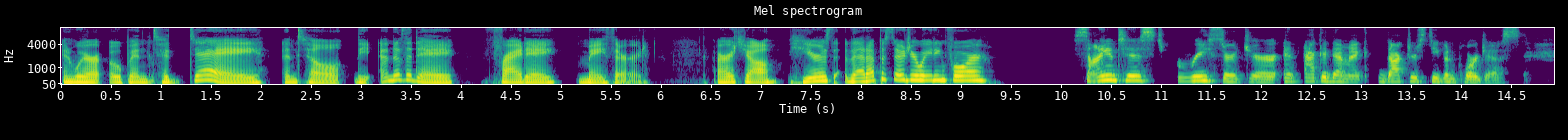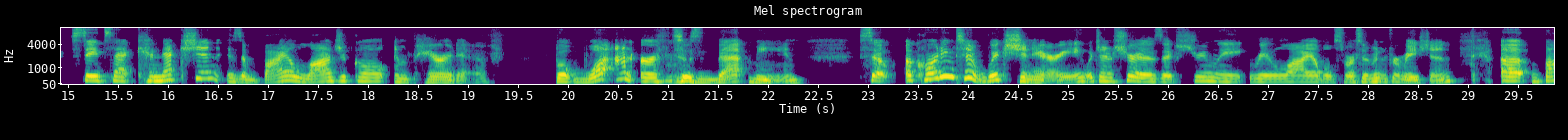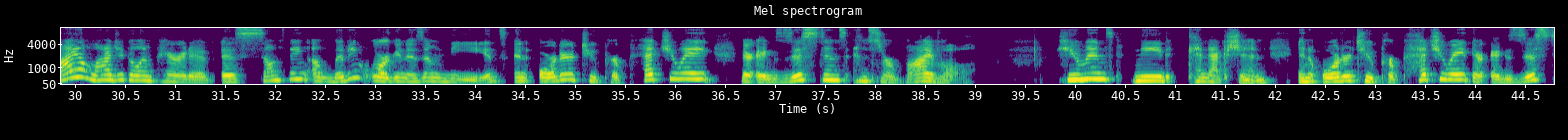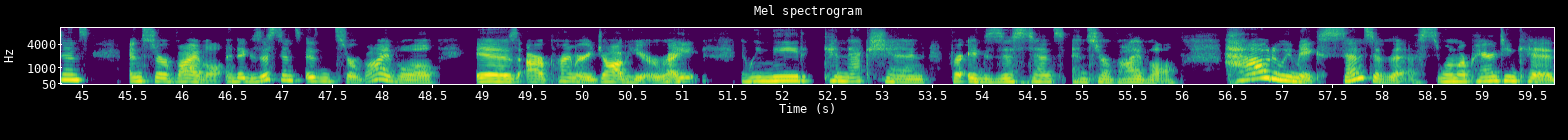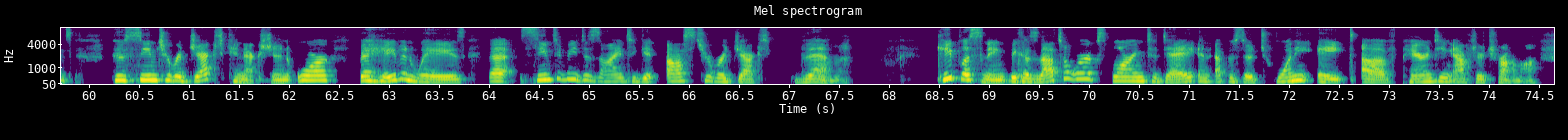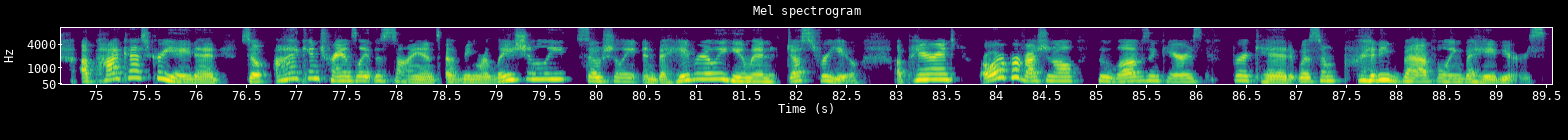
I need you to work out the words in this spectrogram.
and we're open today until the end of the day, Friday, May 3rd. All right, y'all, here's that episode you're waiting for. Scientist, researcher, and academic Dr. Stephen Porges states that connection is a biological imperative. But what on earth does that mean? So, according to Wiktionary, which I'm sure is an extremely reliable source of information, a biological imperative is something a living organism needs in order to perpetuate their existence and survival. Humans need connection in order to perpetuate their existence and survival. And existence and survival is our primary job here, right? And we need connection for existence and survival. How do we make sense of this when we're parenting kids who seem to reject connection or behave in ways that seem to be designed to get us to reject them? Keep listening because that's what we're exploring today in episode 28 of Parenting After Trauma, a podcast created so I can translate the science of being relationally, socially, and behaviorally human just for you, a parent or a professional who loves and cares for a kid with some pretty baffling behaviors.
